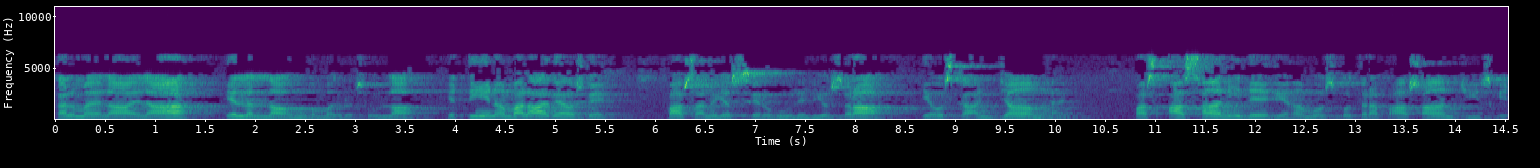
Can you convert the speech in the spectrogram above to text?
کل میں لا الہ الا اللہ محمد رسول اللہ۔ یہ تین عمل آ گئے اس کے۔ فاسن یسر یسرا یہ اس کا انجام ہے۔ پس آسانی دیں گے ہم اس کو طرف آسان چیز کے۔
